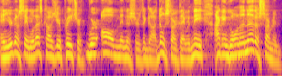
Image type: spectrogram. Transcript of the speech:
And you're going to say, well, that's because you're a preacher. We're all ministers of God. Don't start that with me. I can go on another sermon.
